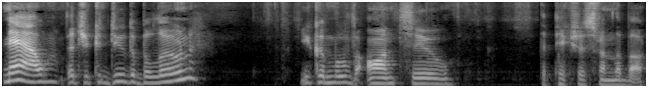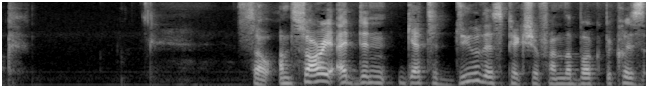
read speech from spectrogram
now that you can do the balloon, you can move on to the pictures from the book. So I'm sorry I didn't get to do this picture from the book because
